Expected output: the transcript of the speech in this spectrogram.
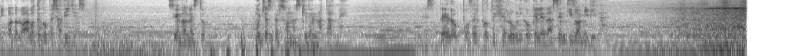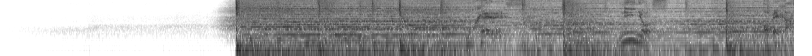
Y cuando lo hago tengo pesadillas. Siendo honesto, muchas personas quieren matarme. Espero poder proteger lo único que le da sentido a mi vida. Niños, ovejas.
